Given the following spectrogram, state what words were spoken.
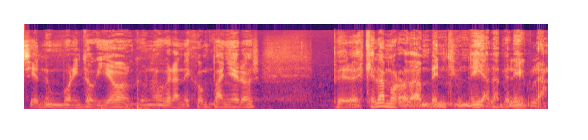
siendo un bonito guion con unos grandes compañeros, pero es que la hemos rodado en 21 días la película.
